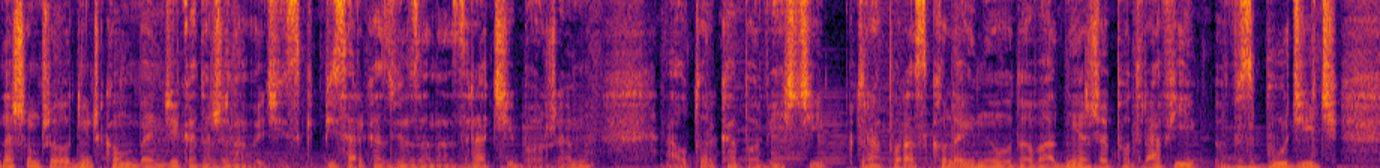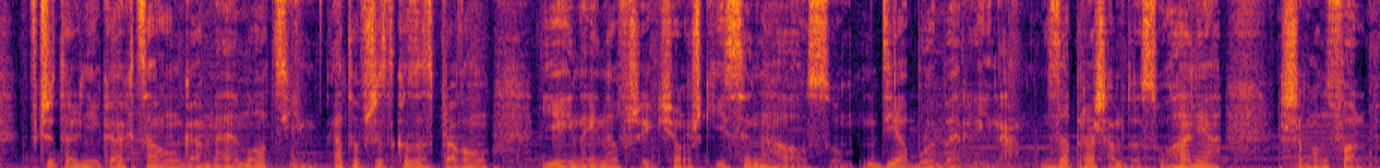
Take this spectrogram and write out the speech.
Naszą przewodniczką będzie Katarzyna Wycisk, pisarka związana z Raciborzem, autorka powieści, która po raz kolejny udowadnia, że potrafi wzbudzić czytelnikach całą gamę emocji, a to wszystko za sprawą jej najnowszej książki Syn Chaosu, Diabły Berlina. Zapraszam do słuchania, Szymon Folb.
